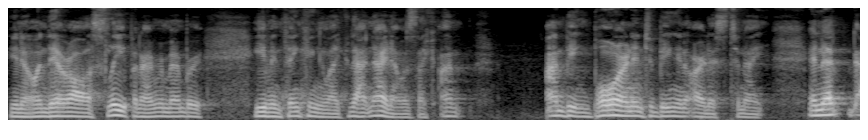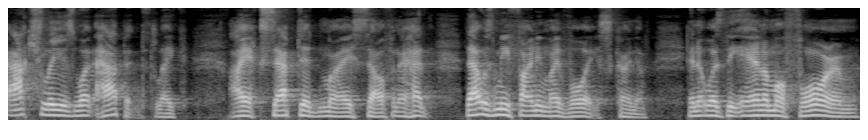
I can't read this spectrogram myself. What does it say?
you know, and they're all asleep. And I remember even thinking like that night, I was like, I'm I'm being born into being an artist tonight. And that actually is what happened. Like I accepted myself and I had that was me finding my voice kind of. And it was the animal form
